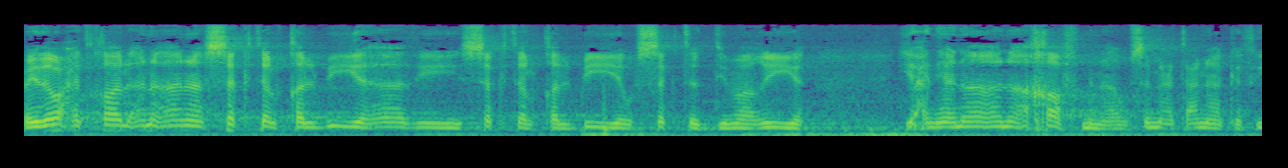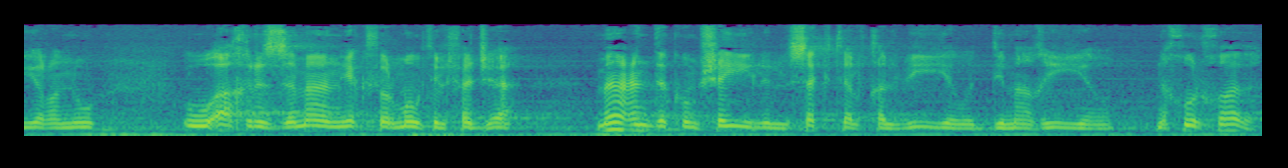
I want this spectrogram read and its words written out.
فإذا واحد قال أنا أنا السكتة القلبية هذه السكتة القلبية والسكتة الدماغية يعني أنا أنا أخاف منها وسمعت عنها كثيرا وآخر الزمان يكثر موت الفجأة. ما عندكم شيء للسكتة القلبية والدماغية؟ نقول هذا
